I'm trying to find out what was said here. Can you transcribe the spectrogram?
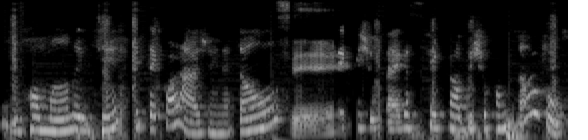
o romano, ele tinha que ter coragem, né? Então, Sim. Pega, se ficar o bicho como tá, eu vou.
